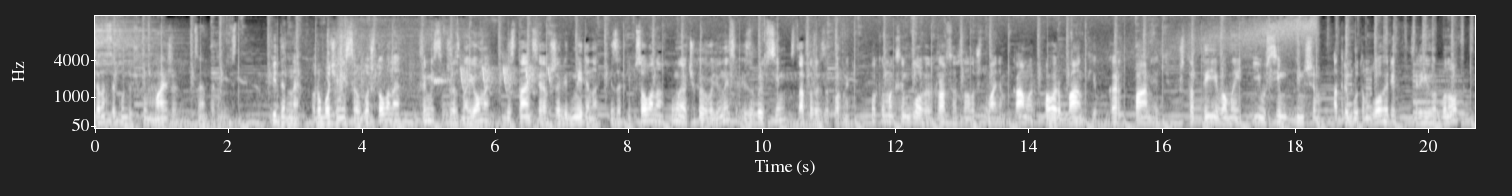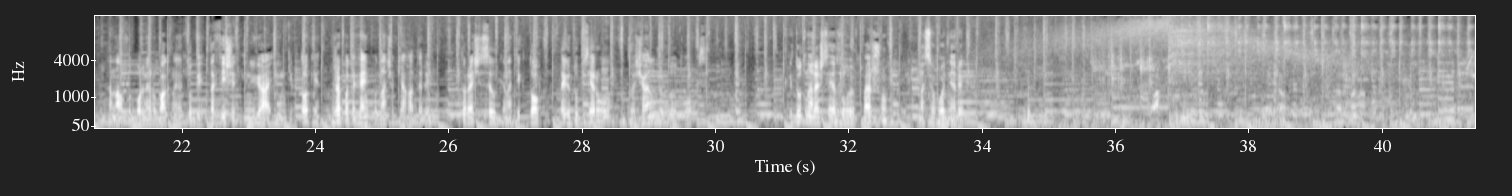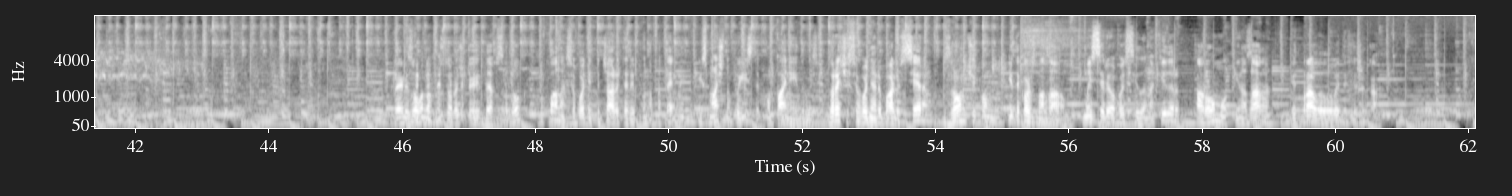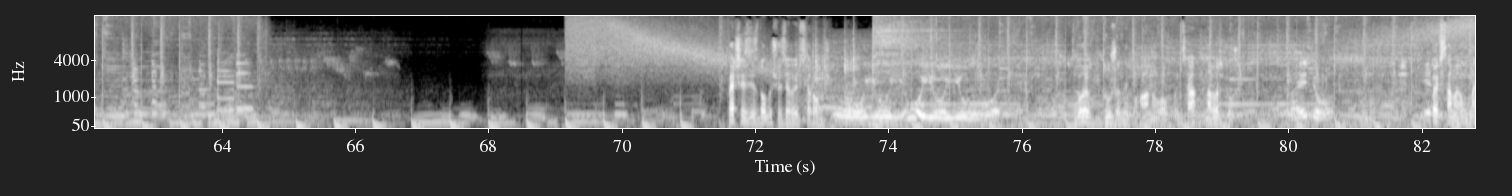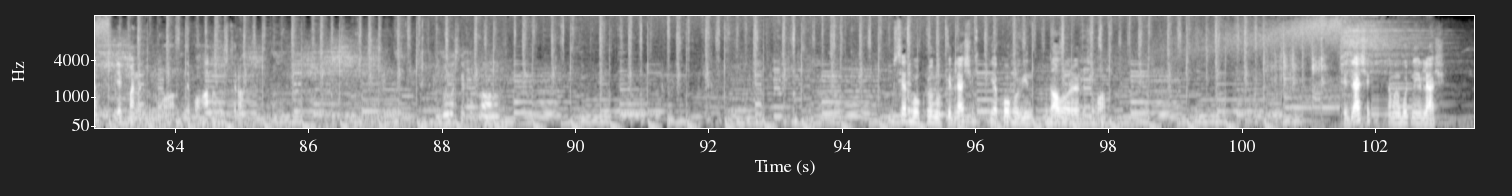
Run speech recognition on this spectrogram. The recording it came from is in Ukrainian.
Це на секундочку майже центр міста. Фідерне робоче місце облаштоване. Це місце вже знайоме, дистанція вже відміряна і закліпсована. Тому я вчепив годівницю і зробив 7 стартових запорників. Поки Максим Блогер грався з налаштуванням камер, павербанків, карт пам'ять, штативами і усім іншим атрибутом блогерів, Сергій Горбунов, канал Футбольний рибак на Ютубі та Fishing in UI і на Тіктокі вже потихеньку почав тягати рибу. До речі, ссылки на TikTok та YouTube Сергу, звичайно, вже будуть в описі. І тут нарешті я зловив першу на сьогодні рибу. Реалізована гусьорочка йде в садок. В планах сьогодні піджарити рибку на пательні і смачно поїсти в компанії друзів. До речі, сьогодні рибалю з Сєрем, з Ромчиком і також з Назаром. Ми з Серегою сіли на фідер, а Рому і Назара відправили ловити хижака. Перший зі здобичу з'явився Ромчик. Ой-ой-ой-ой-ой. Зловив дуже непоганого окунця на вертушку. Пойдет. В той самий момент, як в мене клюнула непогана густіра. Билось непогано. У Сергу клюнув підлящик, якого він вдало реалізував. Підлящик це майбутній лящ,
